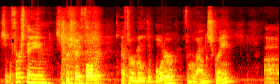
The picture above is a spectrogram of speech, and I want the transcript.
So the first thing is pretty straightforward. I have to remove the border from around the screen. Uh,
